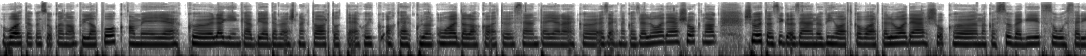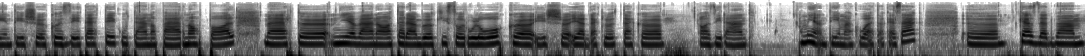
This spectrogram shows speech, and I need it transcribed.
voltak azok a napilapok, amelyek leginkább érdemesnek tartották, hogy akár külön oldalakat szenteljenek ezeknek az előadásoknak, sőt az igazán vihart kavart előadásoknak a szövegét szó szerint is közzétették utána pár nappal, mert nyilván a teremből kiszorulók is érdekli érdeklődtek az iránt. Milyen témák voltak ezek? Kezdetben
